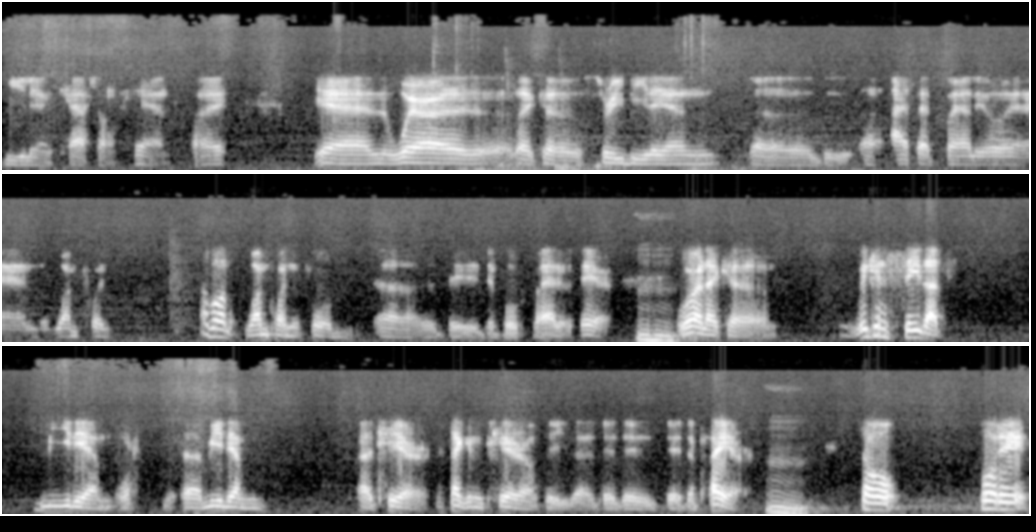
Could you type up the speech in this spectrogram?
million cash on hand, right? And we're uh, like a three billion the asset value and one point about 1.4 the the book value there. Mm-hmm. We're like a we can see that medium or uh, medium uh, tier, second tier of the the, the, the, the player. Mm. So for the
